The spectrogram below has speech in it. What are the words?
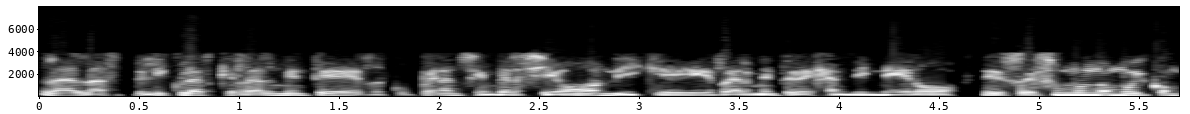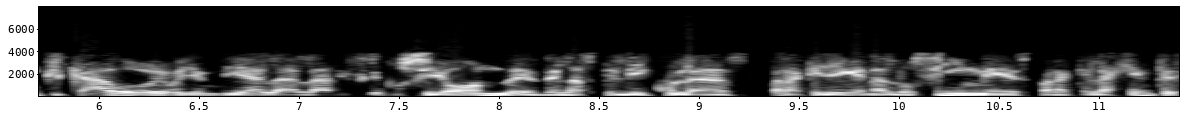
las películas que realmente recuperan su inversión y que realmente dejan dinero. Es, es un mundo muy complicado hoy en día la, la distribución de, de, las películas para que lleguen a los cines, para que la gente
